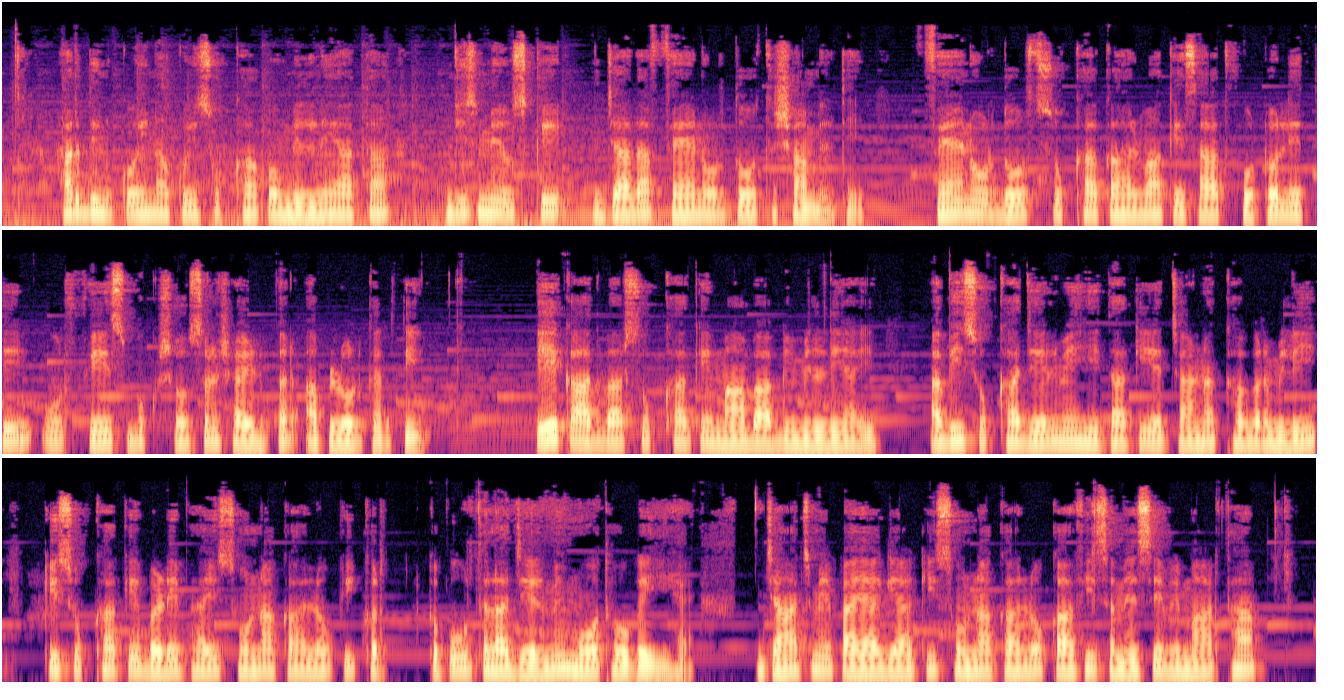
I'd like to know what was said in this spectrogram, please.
हर दिन कोई ना कोई सुखा को मिलने आता, जिसमें उसके ज़्यादा फ़ैन और दोस्त शामिल थे। फ़ैन और दोस्त सुखा कहलवा के साथ फ़ोटो लेते और फेसबुक सोशल साइट पर अपलोड करते। एक आध बार सुखा के माँ बाप भी मिलने आए अभी सुखा जेल में ही था कि अचानक खबर मिली कि सुखा के बड़े भाई सोना कालो की कपूरथला जेल में मौत हो गई है। जाँच में पाया गया कि सोना कालो काफ़ी समय से बीमार था।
